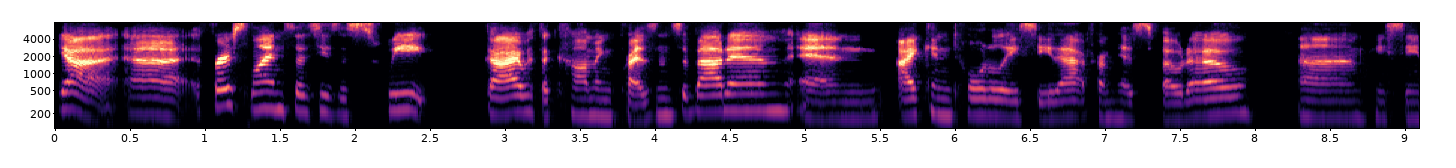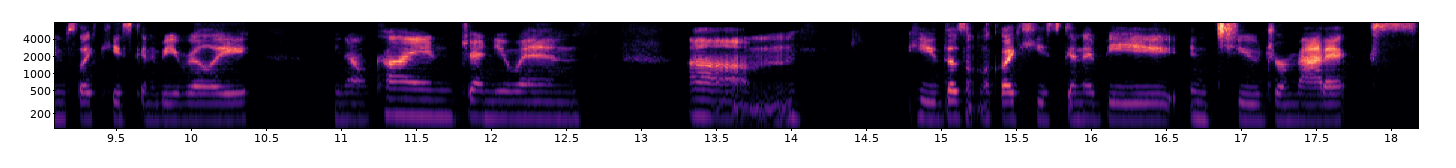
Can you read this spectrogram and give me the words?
Yeah, uh, first line says he's a sweet guy with a calming presence about him, and I can totally see that from his photo. Um, he seems like he's going to be really, you know, kind, genuine. Um, he doesn't look like he's going to be into dramatics.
